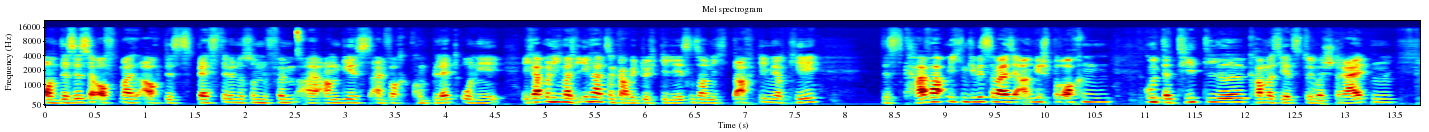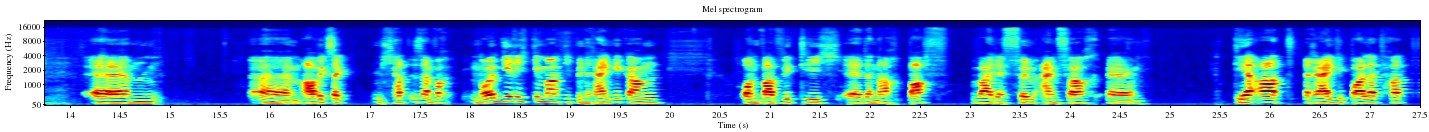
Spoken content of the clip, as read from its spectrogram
Und das ist ja oftmals auch das Beste, wenn du so einen Film äh, angehst, einfach komplett ohne. Ich habe mir nicht mal die Inhaltsangabe durchgelesen, sondern ich dachte mir, okay, das Cover hat mich in gewisser Weise angesprochen. Guter Titel, kann man sich jetzt drüber streiten. Ähm, ähm, aber wie gesagt, mich hat es einfach neugierig gemacht. Ich bin reingegangen und war wirklich äh, danach baff, weil der Film einfach äh, derart reingeballert hat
